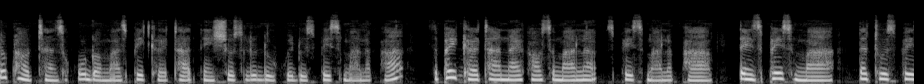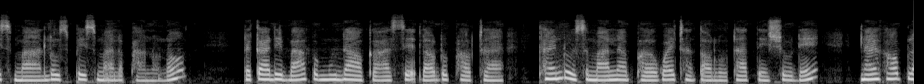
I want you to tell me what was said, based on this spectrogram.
ဒုထောက်ထန်စခုတော်မှာစပိတ်ခတာတင်ရှုစလူဒုခွေဒုစပိတ်စမလဖာစပိတ်ခတာနိုင်ခေါစမလန်စပိတ်စမလဖာတင်စပိတ်စမတတုစပိတ်စမလုစပိတ်စမလဖာနော်နော်တကတိပါပမှုတော့ကစစ်လောက်ဒုထောက်ထန်ခန်းတို့စမလန်ဖဝိုက်ထန်တော်လို့ထားတင်ရှုတဲ့နိုင်ခေါပလ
